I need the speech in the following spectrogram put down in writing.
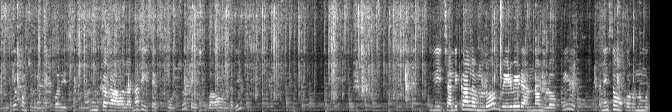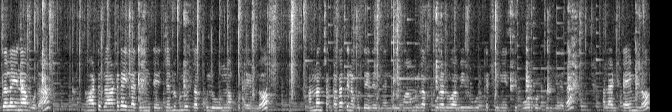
అందుకే కొంచెం నేను ఎక్కువ తీసుకున్నాను ఇంకా కావాలన్నా తీసేసుకోవచ్చు టేస్ట్ బాగుంటుంది. ఇది చలికాలంలో వేడివేడి అన్నంలోకి కనీసం ఒక రెండు ముద్దలైనా కూడా ఘాటు ఘాటుగా ఇలా తింటే జలుబులు దగ్గులు ఉన్నప్పుడు టైంలో అన్నం చక్కగా తినబుద్ధి మామూలుగా కూరలు అవి ఊరికే తినేసి బోర్ కొడుతుంది కదా అలాంటి టైంలో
